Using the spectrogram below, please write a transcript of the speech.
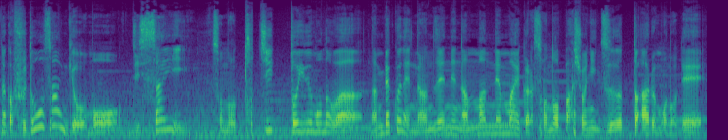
なんか不動産業も実際その土地というものは何百年何千年何万年前からその場所にずっとあるもので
